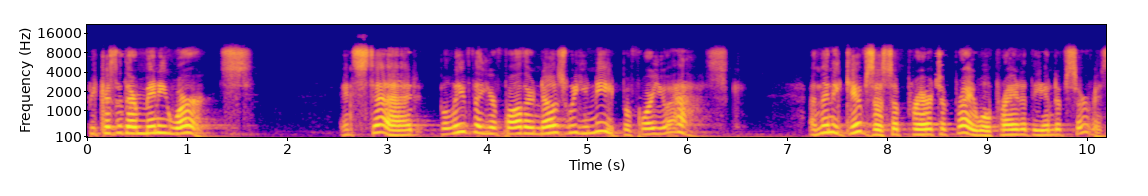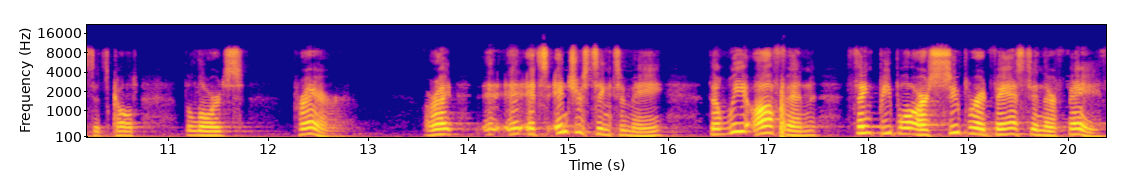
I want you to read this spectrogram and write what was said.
because of their many words. Instead, believe that your Father knows what you need before you ask. And then he gives us a prayer to pray. We'll pray it at the end of service. It's called the Lord's Prayer. All right? It's interesting to me that we often think people are super advanced in their faith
